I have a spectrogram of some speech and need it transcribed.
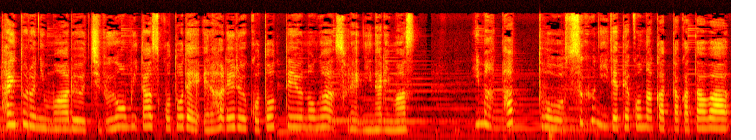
タイトルにもある自分を満たすことで得られることっていうのがそれになります。今パッとすぐに出てこなかった方は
